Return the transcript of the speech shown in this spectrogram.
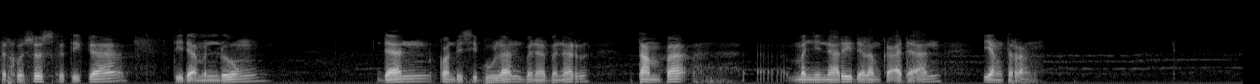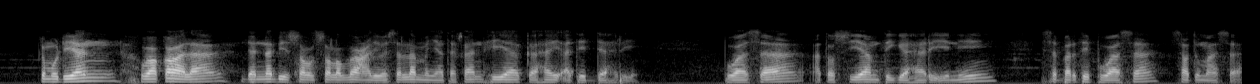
Terkhusus ketika tidak mendung dan kondisi bulan benar-benar tampak menyinari dalam keadaan yang terang. Kemudian waqala dan Nabi sallallahu alaihi wasallam menyatakan hiya kahayatid dahri. Puasa atau siam tiga hari ini seperti puasa satu masa.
